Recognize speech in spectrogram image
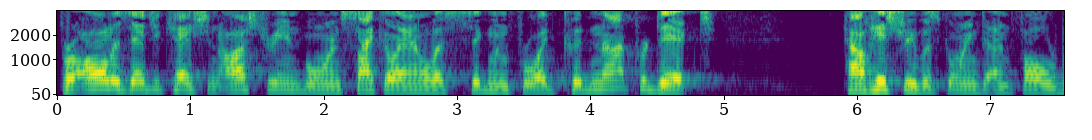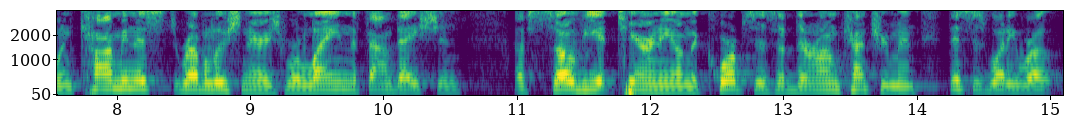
For all his education, Austrian born psychoanalyst Sigmund Freud could not predict how history was going to unfold. When communist revolutionaries were laying the foundation of Soviet tyranny on the corpses of their own countrymen, this is what he wrote.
